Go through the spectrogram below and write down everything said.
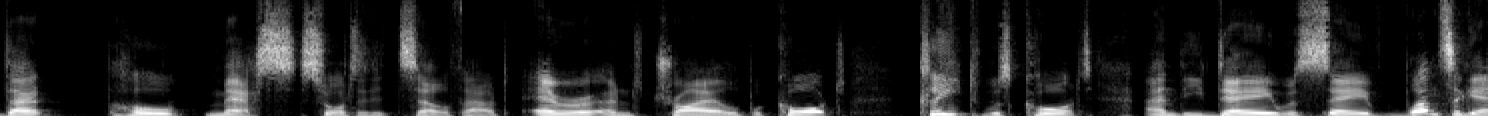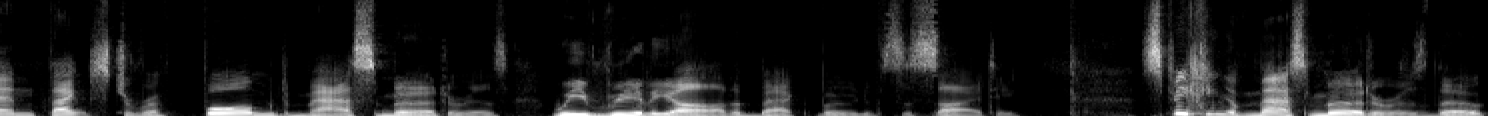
that whole mess sorted itself out. Error and trial were caught, Cleet was caught, and the day was saved once again thanks to reformed mass murderers. We really are the backbone of society. Speaking of mass murderers, though,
